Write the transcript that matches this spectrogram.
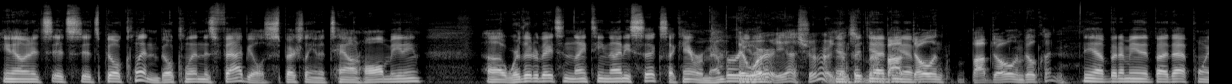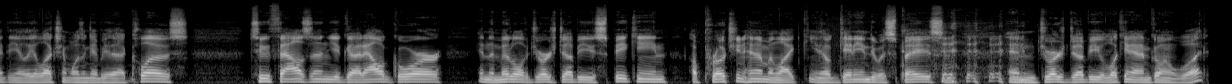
you know, and it's it's it's Bill Clinton. Bill Clinton is fabulous, especially in a town hall meeting. Uh, were there debates in 1996? I can't remember. There you know. were, yeah, sure. Against but, yeah, Bob you know- Dole and Bob Dole and Bill Clinton. Yeah, but I mean, by that point, you know, the election wasn't going to be that close. 2000, you've got Al Gore in the middle of George W. speaking, approaching him and like, you know, getting into his space, and, and George W. looking at him, going, "What?"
